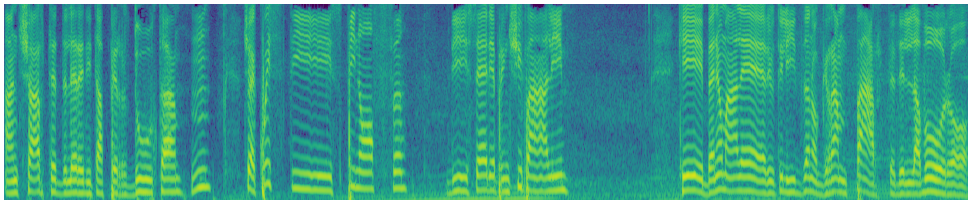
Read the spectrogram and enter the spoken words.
Uncharted l'eredità perduta hm? Cioè questi spin-off di serie principali che bene o male riutilizzano gran parte del lavoro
